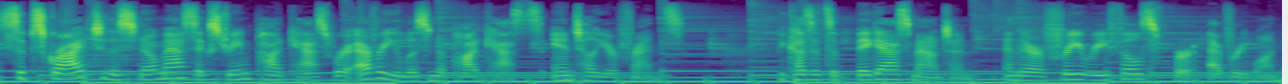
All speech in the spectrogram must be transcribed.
Subscribe to the Snowmass Extreme podcast wherever you listen to podcasts and tell your friends. Because it's a big ass mountain and there are free refills for everyone.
